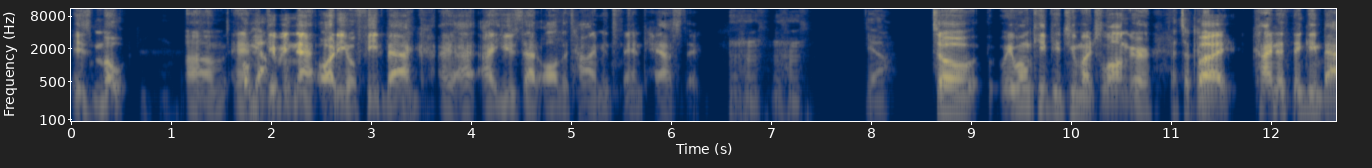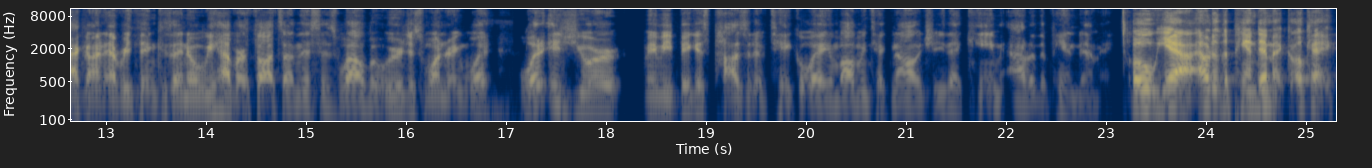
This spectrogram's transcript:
is Mote. Um, and yeah. giving that audio feedback, I, I, I use that all the time. It's fantastic. hmm hmm yeah So we won't keep you too much longer, that's okay but kind of thinking back on everything, because I know we have our thoughts on this as well, but we were just wondering what what is your maybe biggest positive takeaway involving technology that came out of the pandemic? Oh yeah, out of the pandemic. Okay.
